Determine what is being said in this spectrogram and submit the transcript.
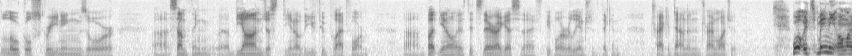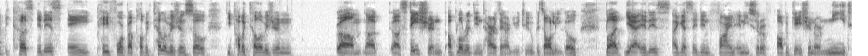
local screenings or uh, something uh, beyond just you know the YouTube platform. Uh, but you know, if it's there, I guess uh, if people are really interested, they can track it down and try and watch it. Well, it's mainly online because it is a paid for by public television. So the public television um, uh, uh, station uploaded the entire thing on YouTube. It's all legal, but yeah, it is. I guess they didn't find any sort of obligation or need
